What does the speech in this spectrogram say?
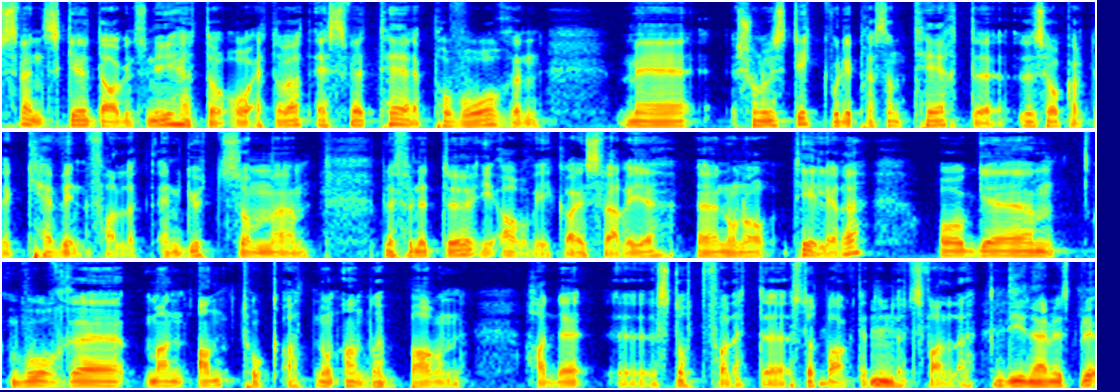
svenske Dagens Nyheter og etter hvert SVT på våren med journalistikk hvor de presenterte det såkalte Kevin-fallet. En gutt som eh, ble funnet død i Arvika i Sverige eh, noen år tidligere, og eh, hvor man antok at noen andre barn hadde stått, dette, stått bak dette mm. dødsfallet. De nærmest ble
